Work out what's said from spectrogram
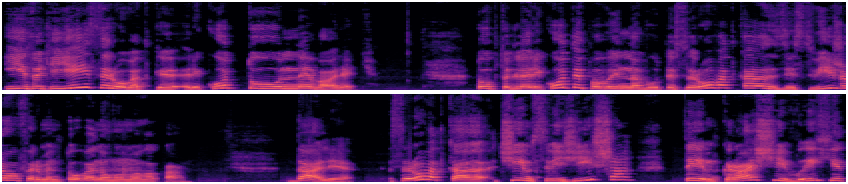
і з отієї сироватки рікотту не варять. Тобто для рікоти повинна бути сироватка зі свіжого ферментованого молока. Далі, сироватка чим свіжіша, тим кращий вихід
